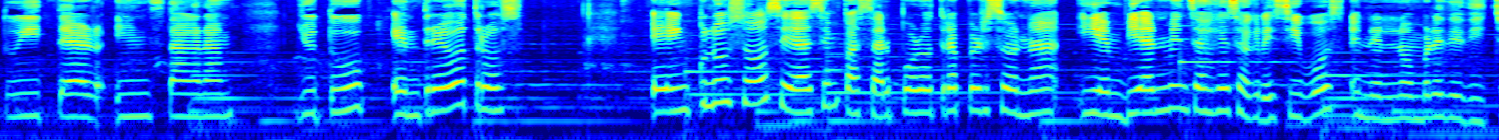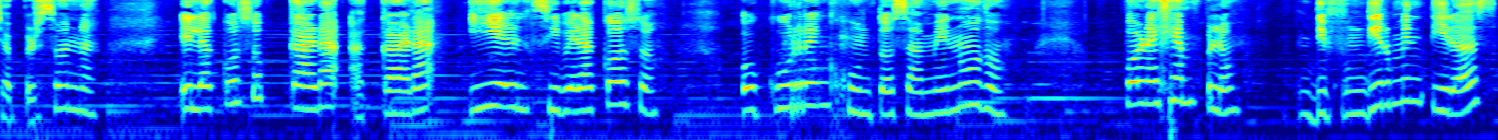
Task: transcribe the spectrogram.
Twitter, Instagram, YouTube, entre otros e incluso se hacen pasar por otra persona y envían mensajes agresivos en el nombre de dicha persona. El acoso cara a cara y el ciberacoso ocurren juntos a menudo. Por ejemplo, difundir mentiras,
